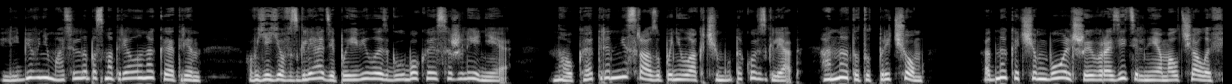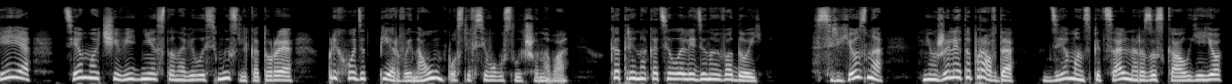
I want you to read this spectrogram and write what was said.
Либи внимательно посмотрела на Кэтрин. В ее взгляде появилось глубокое сожаление. Но Кэтрин не сразу поняла, к чему такой взгляд. Она-то тут при чем? Однако чем больше и выразительнее молчала фея, тем очевиднее становилась мысль, которая приходит первой на ум после всего услышанного. Кэтрин окатила ледяной водой. «Серьезно? Неужели это правда? Демон специально разыскал ее,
